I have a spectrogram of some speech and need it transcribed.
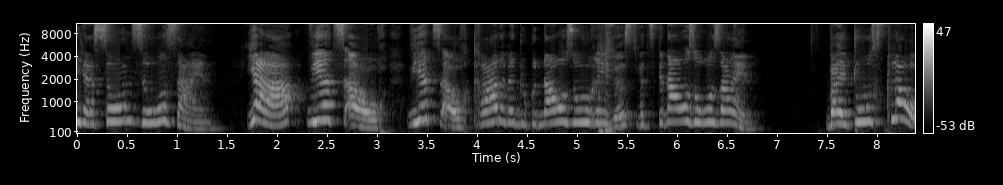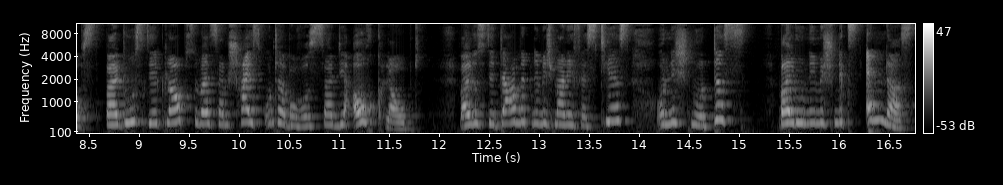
wieder so und so sein. Ja, wird's auch, wird's auch, gerade wenn du genau so redest, wird's genau so sein. Weil du es glaubst. Weil du es dir glaubst und weil es dein scheiß Unterbewusstsein dir auch glaubt. Weil du es dir damit nämlich manifestierst und nicht nur das. Weil du nämlich nichts änderst.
